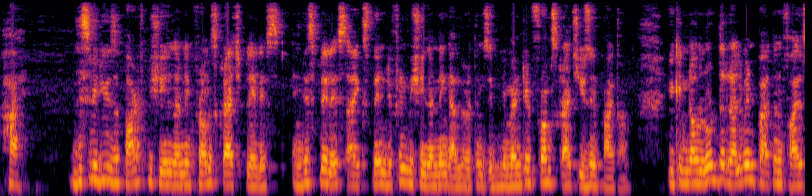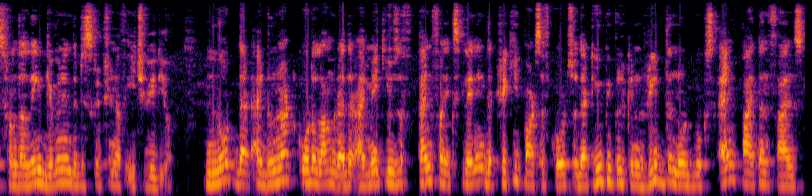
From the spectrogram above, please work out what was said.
嗨。Hi. This video is a part of machine learning from scratch playlist. In this playlist, I explain different machine learning algorithms implemented from scratch using Python. You can download the relevant Python files from the link given in the description of each video. Note that I do not code along, rather I make use of pen for explaining the tricky parts of code so that you people can read the notebooks and Python files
